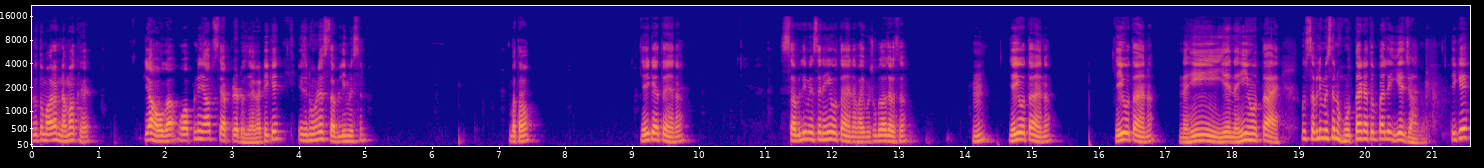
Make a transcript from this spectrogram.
जो तुम्हारा नमक है क्या होगा? वो अपने आप सेपरेट हो जाएगा, ठीक है? एज सब्लिमेशन बताओ। यही कहते हैं ना? सब्लिमेशन यही होता है ना भाई? मुझको बताओ जरा सा। हम्म? यही होता है ना? यही होता है ना? नहीं, ये नहीं होता है। तो सब्लिमेशन होता है क्या? तुम पहले ये जानो, ठीक है?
